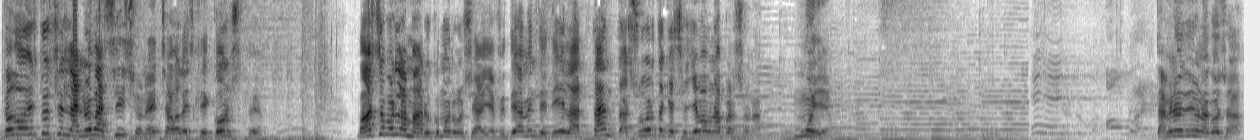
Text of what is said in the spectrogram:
Todo esto es en la nueva season, eh, chavales, que conste Vamos a ver la Maru, como lo sea Y efectivamente tiene la tanta suerte que se lleva una persona Muy bien También os digo una cosa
